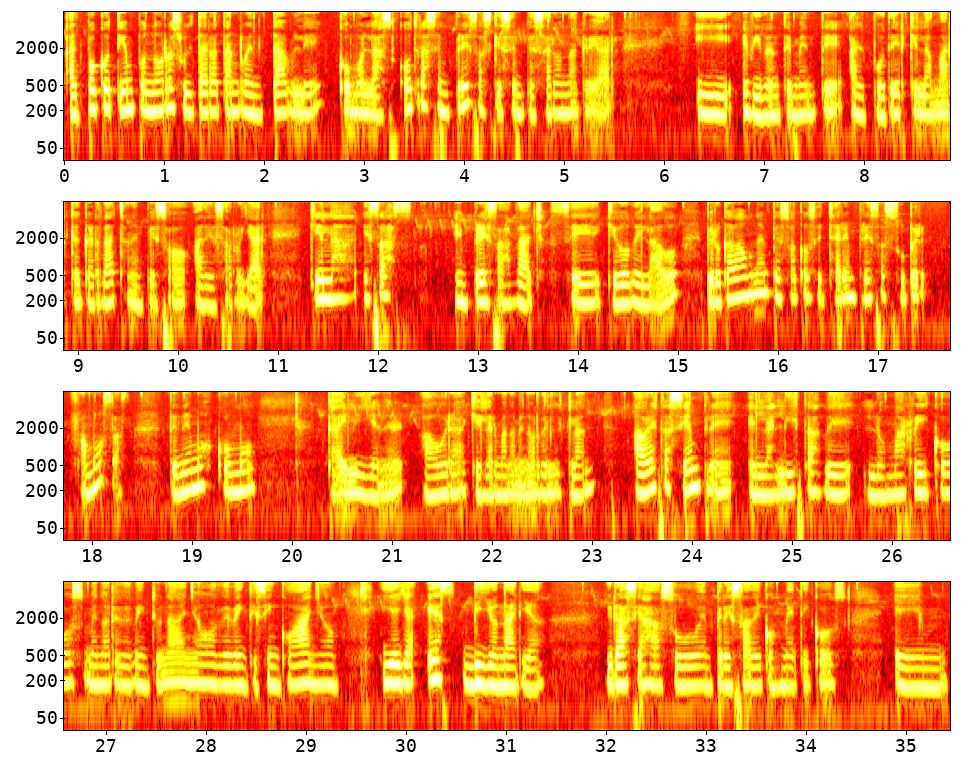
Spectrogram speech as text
al poco tiempo no resultara tan rentable como las otras empresas que se empezaron a crear. Y evidentemente al poder que la marca Kardashian empezó a desarrollar que las, esas empresas Dutch se quedó de lado pero cada una empezó a cosechar empresas súper famosas. Tenemos como Kylie Jenner, ahora que es la hermana menor del clan, ahora está siempre en las listas de los más ricos, menores de 21 años, de 25 años, y ella es billonaria gracias a su empresa de cosméticos. Em,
